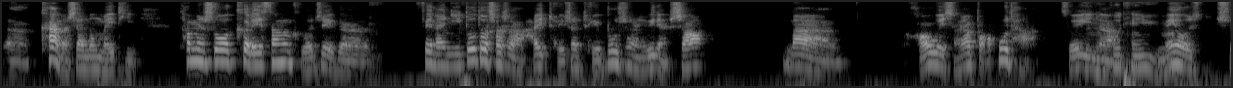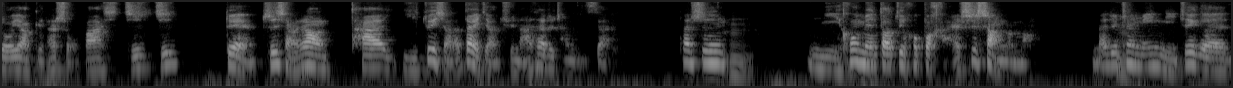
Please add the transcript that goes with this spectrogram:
呃看了山东媒体，他们说克雷桑和这个费兰尼多多少少还腿上腿部上有一点伤，那郝伟想要保护他。所以呢，没有说要给他首发，只只对，只想让他以最小的代价去拿下这场比赛。但是，嗯，你后面到最后不还是上了吗？那就证明你这个，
